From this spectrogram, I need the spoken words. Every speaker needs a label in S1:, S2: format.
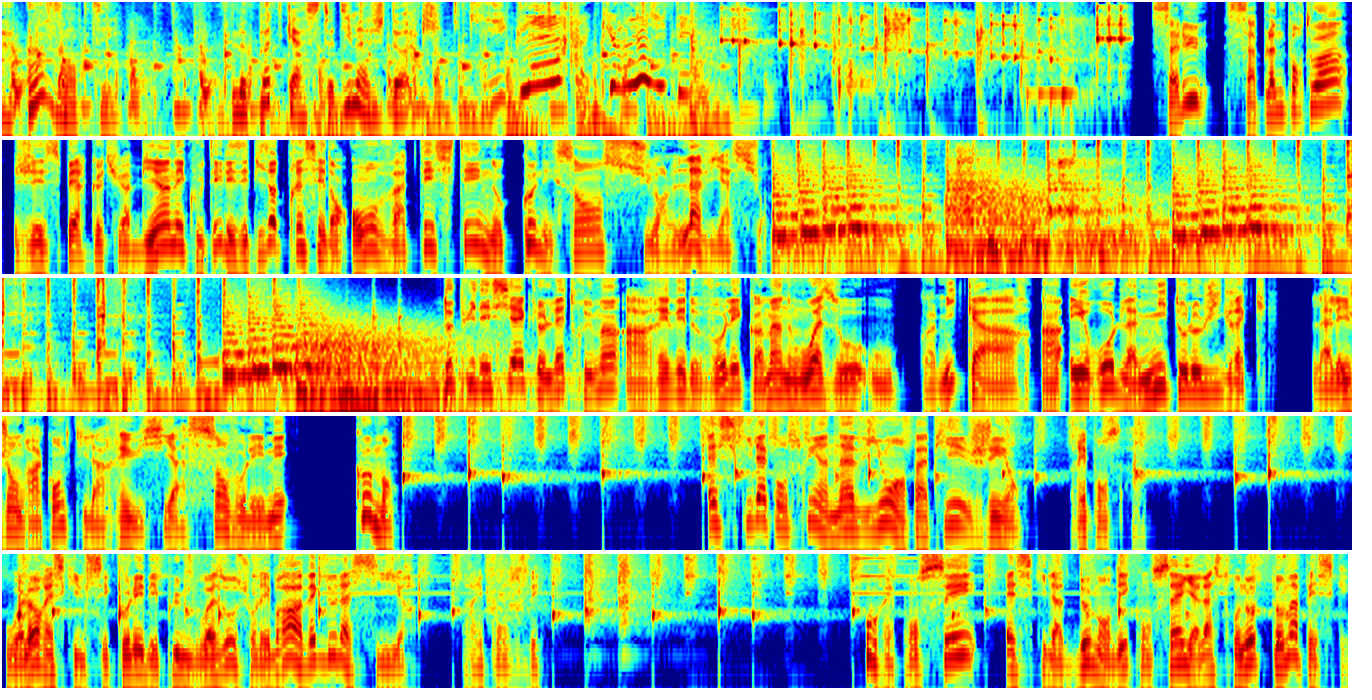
S1: à inventer. Le podcast d'Image Doc
S2: qui éclaire ta curiosité.
S3: Salut, ça plane pour toi? J'espère que tu as bien écouté les épisodes précédents. On va tester nos connaissances sur l'aviation. Depuis des siècles, l'être humain a rêvé de voler comme un oiseau ou comme Icare, un héros de la mythologie grecque. La légende raconte qu'il a réussi à s'envoler, mais comment Est-ce qu'il a construit un avion en papier géant? Réponse A. Ou alors est-ce qu'il s'est collé des plumes d'oiseau sur les bras avec de la cire? Réponse B. Ou réponse C, est-ce qu'il a demandé conseil à l'astronaute Thomas Pesquet?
